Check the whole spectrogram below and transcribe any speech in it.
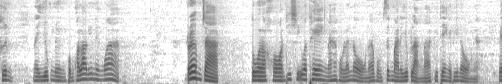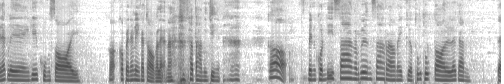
ขึ้นในยุคหนึ่ง ผมขอเล่านิดนึงว่า เริ่มจากตัวละครที่ชื่อว่าเท่งนะครับผมและโหน่งนะครับผมซึ่งมาในยุคหลังนะพี่เท่งกับพี่โหน่งเนี่ยเป็นนักเลงที่คุมซอย ก็ก็เป็นนักเลงกระจอกกันแหละนะ ถ้าตามจริงๆ ก็เป็นคนที่สร้างเรื่องสร้างราวในเกือบทุก ๆ ตอนเลยแล้วกัน แต่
